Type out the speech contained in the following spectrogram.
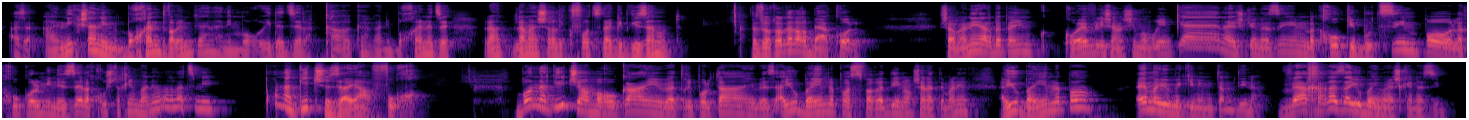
אז אני כשאני בוחן דברים כאלה אני מוריד את זה לקרקע ואני בוחן את זה למה, למה ישר לקפוץ להגיד גזענות. וזה אותו דבר בהכל. עכשיו אני הרבה פעמים כואב לי שאנשים אומרים כן האשכנזים לקחו קיבוצים פה לקחו כל מיני זה לקחו שטחים ואני אומר לעצמי בוא נגיד שזה היה הפוך. בוא נגיד שהמרוקאים והטריפולטאים וזה היו באים לפה הספרדים לא משנה התימנים היו באים לפה הם היו מקימים את המדינה ואחרי זה היו באים האשכנזים.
